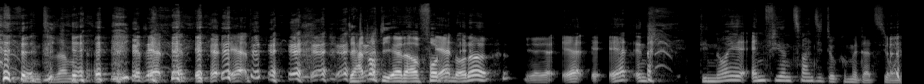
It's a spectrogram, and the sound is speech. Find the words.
der- find den Zusammenhang. Ja, der- Erd- Erd- Erd- Der hat doch die Erde erfunden, Erd- oder? Ja, ja, Erd, Erdent die neue N24-Dokumentation.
